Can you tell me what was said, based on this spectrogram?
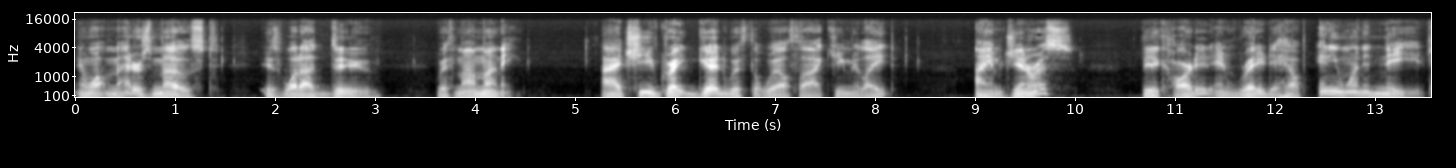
And what matters most is what I do with my money. I achieve great good with the wealth I accumulate. I am generous big hearted, and ready to help anyone in need.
